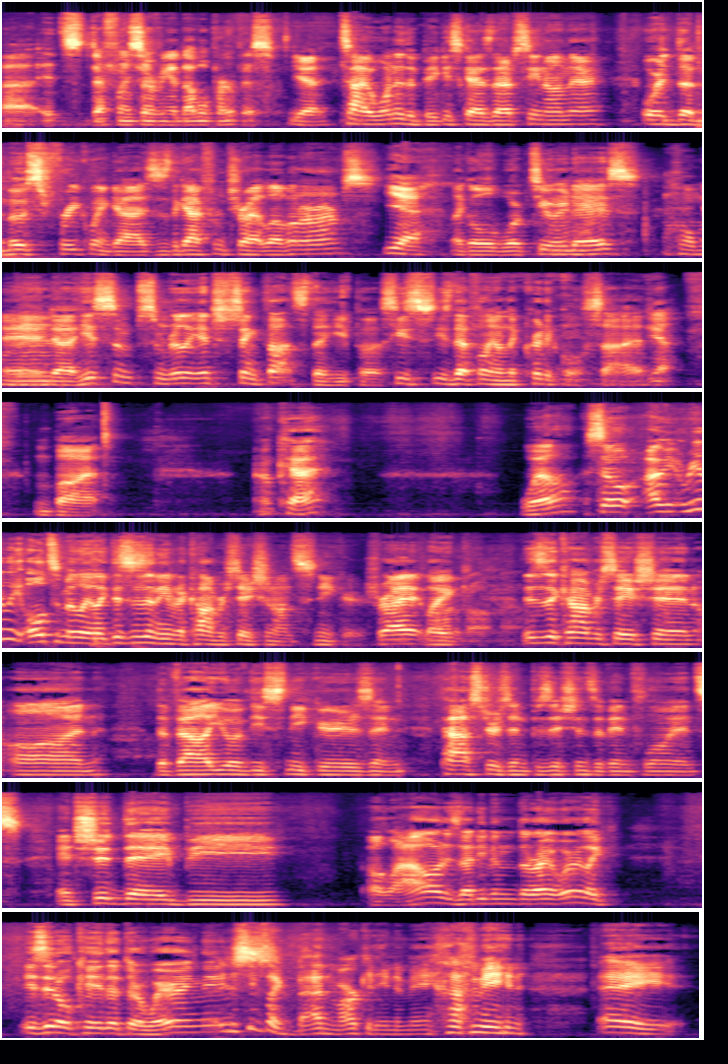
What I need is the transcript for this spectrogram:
Uh, it's definitely serving a double purpose. Yeah, Ty, one of the biggest guys that I've seen on there, or the most frequent guys, is the guy from Try Love on Our Arms, Yeah. like old Warped Tour days. Oh, man. And uh, he has some some really interesting thoughts that he posts. He's he's definitely on the critical side. Yeah. But okay. Well, so I mean, really, ultimately, like this isn't even a conversation on sneakers, right? Like at all, no. this is a conversation on the value of these sneakers and pastors in positions of influence, and should they be allowed? Is that even the right word? Like, is it okay that they're wearing these? It just seems like bad marketing to me. I mean, hey,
